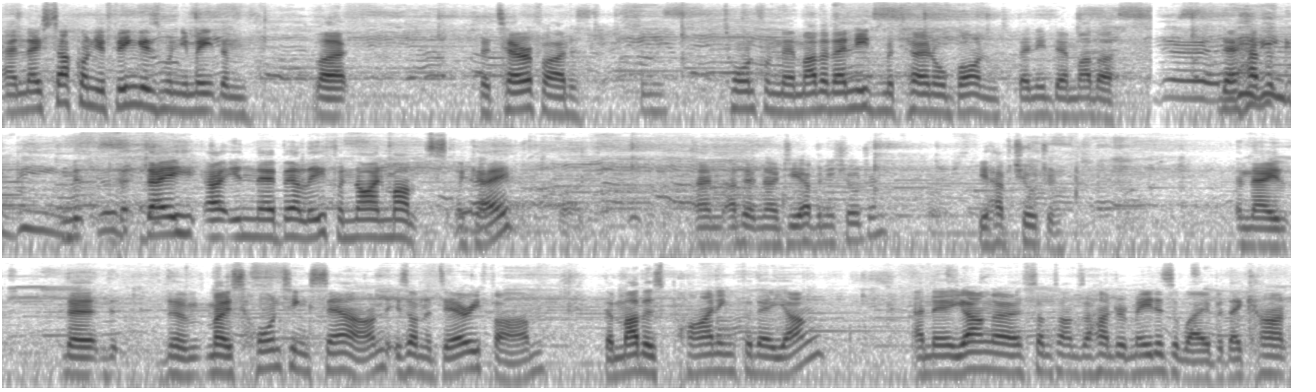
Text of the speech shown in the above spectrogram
And they suck on your fingers when you meet them. Like, they're terrified torn from their mother. They need maternal bond. They need their mother. They're, they living beings. They are in their belly for nine months. Okay. Yeah. And I don't know. Do you have any children? You have children. And they, the, the the most haunting sound is on a dairy farm. The mother's pining for their young, and their young are sometimes 100 meters away, but they can't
